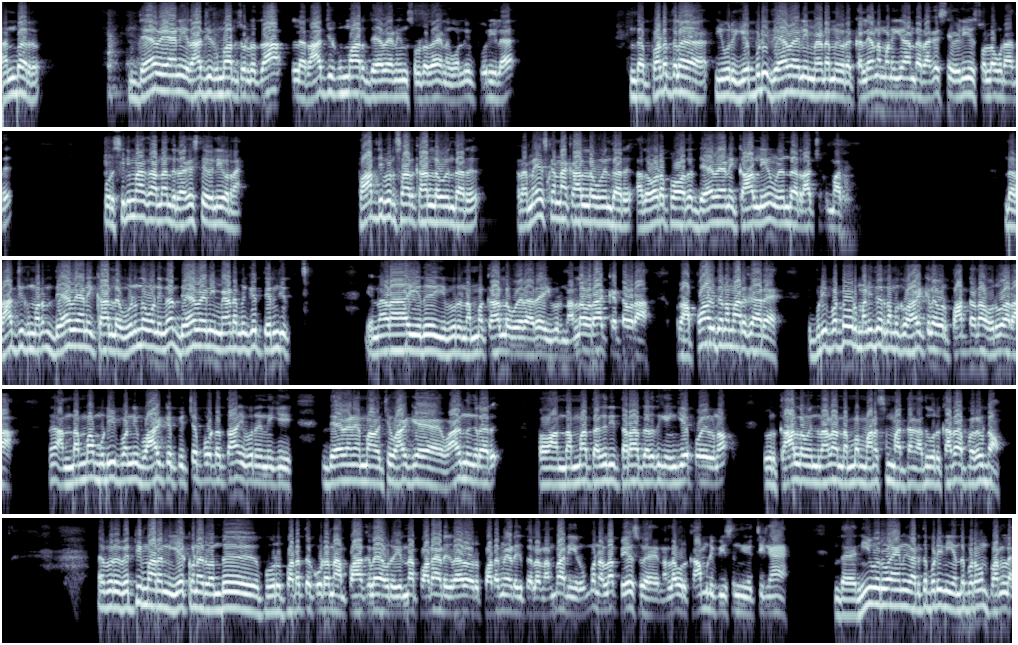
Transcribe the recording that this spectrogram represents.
நண்பர் தேவயானி ராஜகுமார் சொல்றதா? இல்ல ராஜகுமார் தேவயானின்னு சொல்றதா? எனக்கு ஒன்றையும் புரியல. இந்த படத்துல இவர் எப்படி தேவயானி மேடம் இவரை கல்யாணம் பண்ணிக்கான்ற ரகசியம் வெளியே சொல்லக்கூடாது. ஒரு சினிமாக்காரன் இந்த ரகசியத்தை வெளியே வர்றேன் பார்த்திபன் சார் காலில் விழுந்தாரு. ரமேஷ் கண்ணா காலில் விழுந்தாரு. அதோட போகாத தேவயானி கால்லயும் விழுந்தார் ராஜ்குமார். இந்த ராஜ்குமாரன் தேவயானி காலில் விழுந்த உடனே தான் தேவயானி மேடமுக்கே தெரிஞ்சுது. என்னடா இது? இவர் நம்ம காலில் உயராரு இவர் நல்லவரா கெட்டவரா? ஒரு அப்பாவித்தனமா இருக்காரு. இப்படிப்பட்ட ஒரு மனிதர் நமக்கு வாழ்க்கையில ஒரு பாட்டரா வருவாரா? அந்த அம்மா முடிவு பண்ணி வாழ்க்கை பிச்சை போட்டு தான் இவர் இன்னைக்கு தேவயானி அம்மா வச்சு வாழ்க்கைய வாழ்ந்துங்கிறாரு. இப்போ அந்த அம்மா தகுதி தரா தரதுக்கு எங்கேயே போயிருக்கணும். இவர் காலில் விழுந்தனால அந்த அம்மா மனசு மாட்டாங்க. அது ஒரு கதை அப்ப இருக்கட்டும் அப்புறம் வெற்றிமாறன் இயக்குனர் வந்து இப்போ ஒரு படத்தை கூட நான் பார்க்கல. அவர் என்ன படம் எடுக்கிறாரு ஒரு படமே எடுக்க தெரியல நண்பா நீ ரொம்ப நல்லா பேசுவ. நல்லா ஒரு காமெடி பீஸ் நீ வச்சுக்க. இந்த நீ வருவாயனுக்கு அடுத்தபடி நீ எந்த படமும் பண்ணல.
